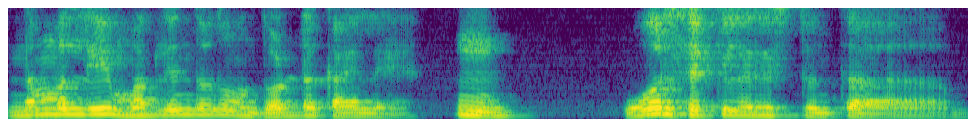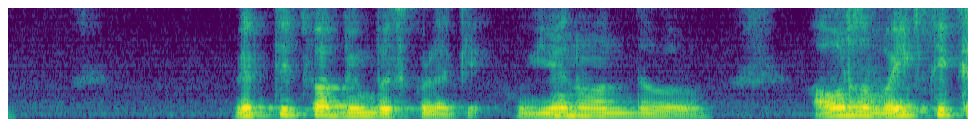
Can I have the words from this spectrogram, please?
ನಮ್ಮಲ್ಲಿ ಮೊದಲಿಂದ ಒಂದು ದೊಡ್ಡ ಕಾಯಿಲೆ. ಓವರ್ ಸೆಕ್ಯುಲರಿಸ್ಟ್ ಅಂತ ವ್ಯಕ್ತಿತ್ವ ಬಿಂಬಿಸ್ಕೊಳ್ಳಕ್ಕೆ ಏನು ಒಂದು ಅವ್ರದ್ದು ವೈಯಕ್ತಿಕ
